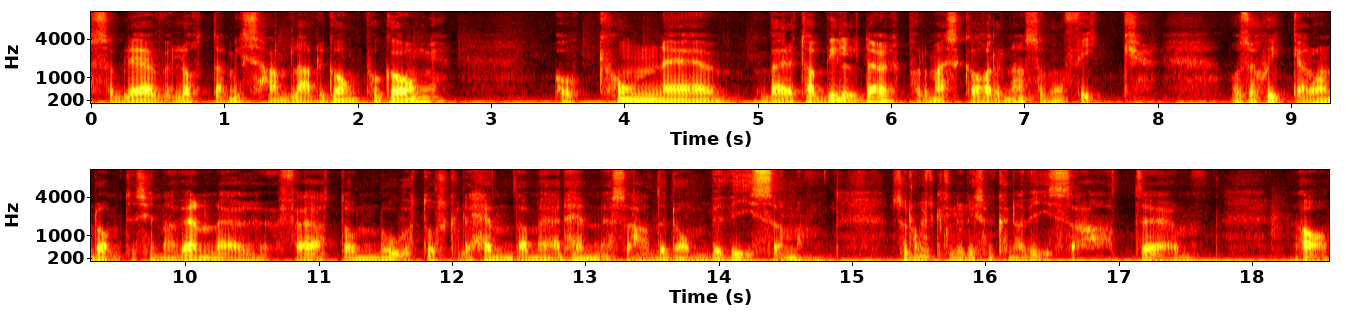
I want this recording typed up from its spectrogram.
så blev Lotta misshandlad gång på gång. Och hon eh, började ta bilder på de här skadorna som hon fick. Och så skickade hon dem till sina vänner för att om något då skulle hända med henne så hade de bevisen. Så de skulle liksom kunna visa att... Eh, ja.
